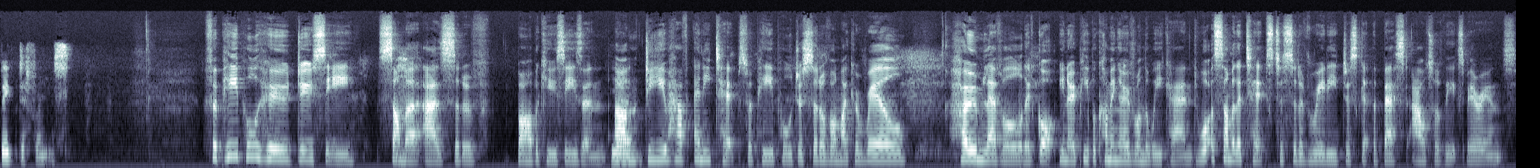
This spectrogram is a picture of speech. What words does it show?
big difference. For people who do see summer as sort of barbecue season. Yeah. Um, do you have any tips for people just sort of on like a real home level? They've got, you know, people coming over on the weekend. What are some of the tips to sort of really just get the best out of the experience?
